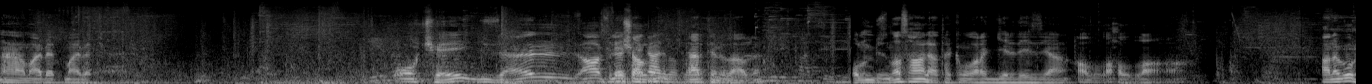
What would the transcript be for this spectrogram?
Ha my bad my bad. Okey güzel. Aa flash aldım. galiba. Tertemiz abi. Oğlum biz nasıl hala takım olarak gerideyiz ya? Allah Allah. Hele vur.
